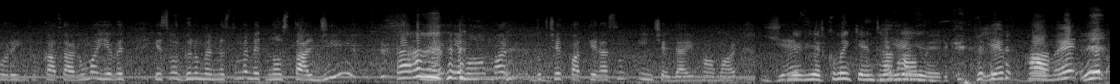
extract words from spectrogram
որը ինքը կատարում է եւ այդ ես որ գնում եմ նստում եմ այդ նոստալգին իմ համար դուք չեք պատկերացնում ինչ է դա իմ համար եւ երգում են կենթանի Եվ երգ։ եւ համեր Եվ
